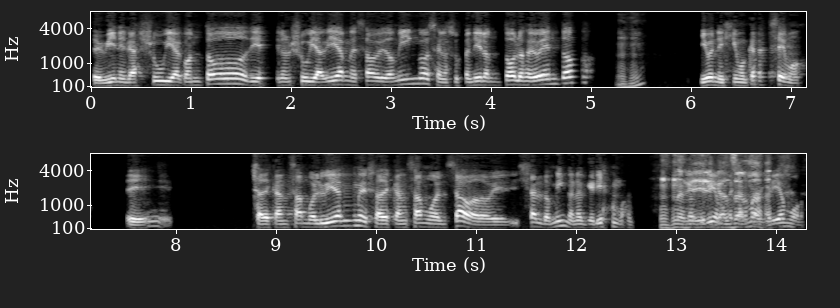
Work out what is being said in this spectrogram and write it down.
se viene la lluvia con todo, dieron lluvia viernes, sábado y domingo, se nos suspendieron todos los eventos y bueno, dijimos, ¿qué hacemos? Eh, ya descansamos el viernes, ya descansamos el sábado y ya el domingo no queríamos, No no quería queríamos descansar más. queríamos,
